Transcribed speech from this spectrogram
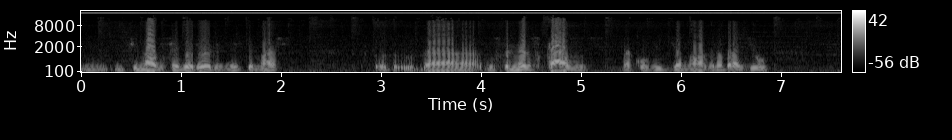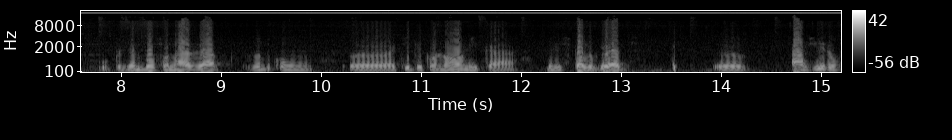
em, em final de fevereiro, início de março, da, dos primeiros casos da Covid-19 no Brasil, o presidente Bolsonaro já, junto com uh, a equipe econômica, o ministro Paulo Guedes, uh, agiram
